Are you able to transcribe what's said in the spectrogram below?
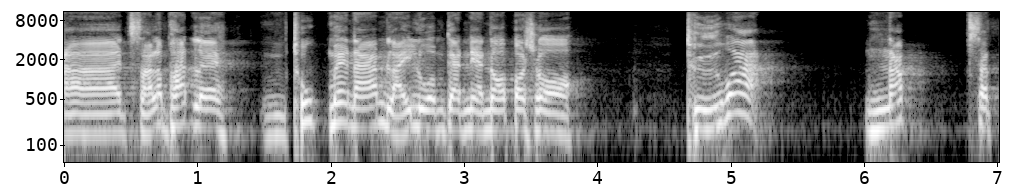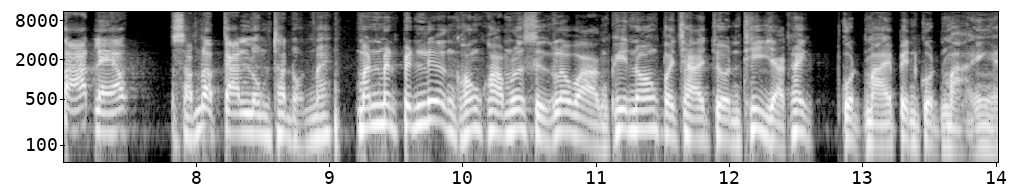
อ่าสารพัดเลย ทุกแม่น้ำไหลรวมกันเนี่ยนปช ถือว่านับสตาร์ทแล้วสำหรับการลงถนนไหม มันมันเป็นเรื่องของความรู้สึกระหว่างพี่น้องประชาชนที่อยากให้กฎหมายเป็นกฎหมายไง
